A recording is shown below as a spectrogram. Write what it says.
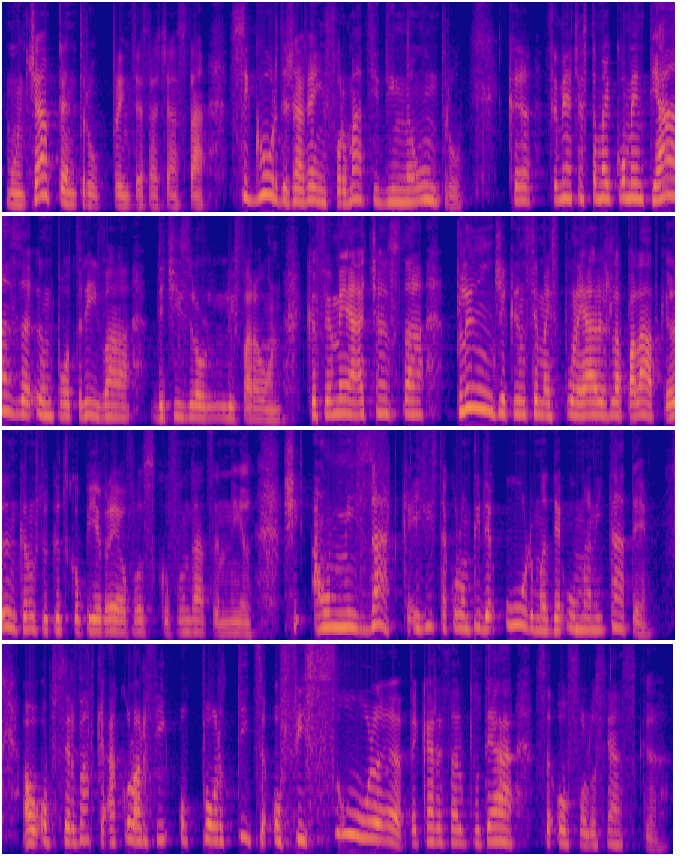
muncea pentru prințesa aceasta, sigur deja avea informații dinăuntru că femeia aceasta mai comentează împotriva deciziilor lui Faraon, că femeia aceasta plânge când se mai spune iarăși la palat că încă nu știu câți copii evrei au fost cufundați în Nil și au mizat că există acolo un pic de urmă de umanitate. Au observat că acolo ar fi o portiță, o fisură pe care s-ar putea să o folosească.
